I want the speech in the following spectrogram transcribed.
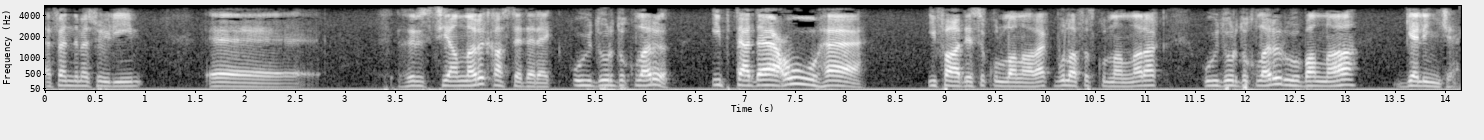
efendime söyleyeyim e, Hristiyanları kastederek uydurdukları ipteda'uha ifadesi kullanılarak bu lafız kullanılarak uydurdukları ruhbanlığa gelince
